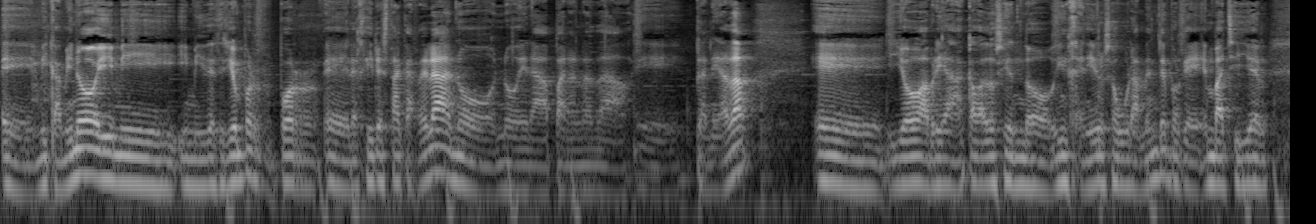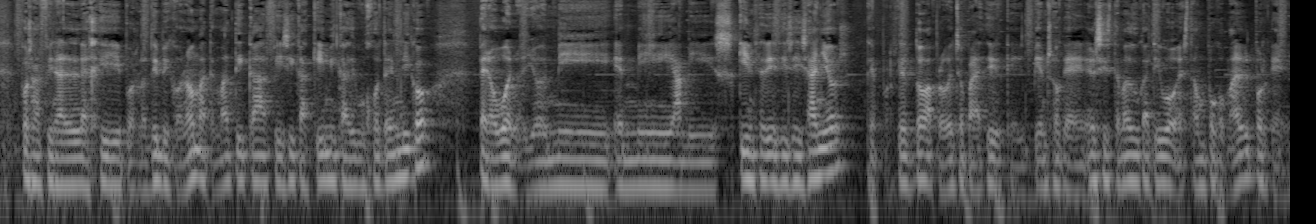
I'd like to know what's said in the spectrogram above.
eh, mi camino y mi, decisión por, eh, elegir esta carrera no, no, era para nada planeada. Eh, yo habría acabado siendo ingeniero seguramente, porque en bachiller, pues al final elegí pues lo típico, ¿no? Matemática, física, química, dibujo técnico. Pero bueno, yo en mi, en mi, a mis 15, 16 años, que por cierto aprovecho para decir que pienso que el sistema educativo está un poco mal, porque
